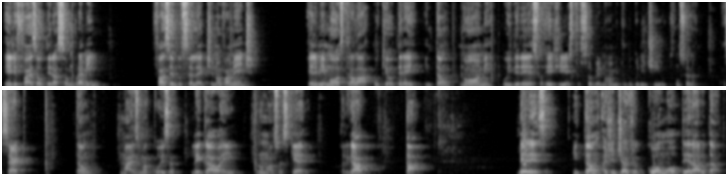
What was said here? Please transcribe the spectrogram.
ele faz a alteração para mim, fazendo o select novamente, ele me mostra lá o que eu alterei. Então, nome, o endereço, registro, sobrenome, tudo bonitinho, funcionando, tá certo? Então, mais uma coisa legal aí para o nosso SQL, tá legal? Tá. Beleza. Então, a gente já viu como alterar o dado.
